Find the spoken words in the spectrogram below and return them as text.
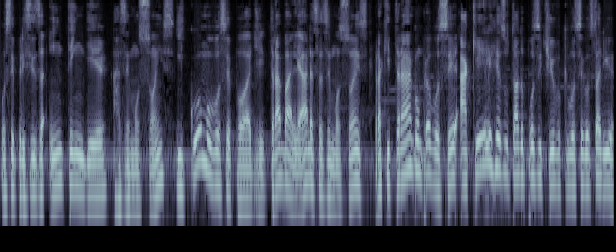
você precisa entender as emoções e como você pode trabalhar essas emoções para que tragam para você aquele resultado positivo que você gostaria.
